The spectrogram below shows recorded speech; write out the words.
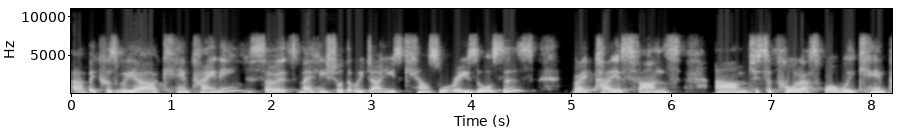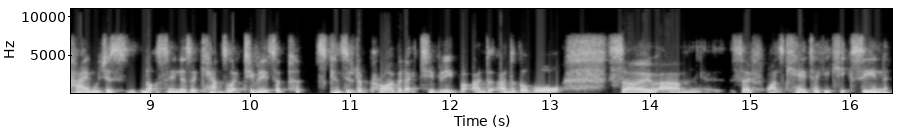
um, because we are campaigning. So it's making sure that we don't use council resources, ratepayers' funds, um, to support us while we campaign, which is not seen as a council activity. It's, a, it's considered a private activity, but under under the law. So um, so once caretaker kicks in,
